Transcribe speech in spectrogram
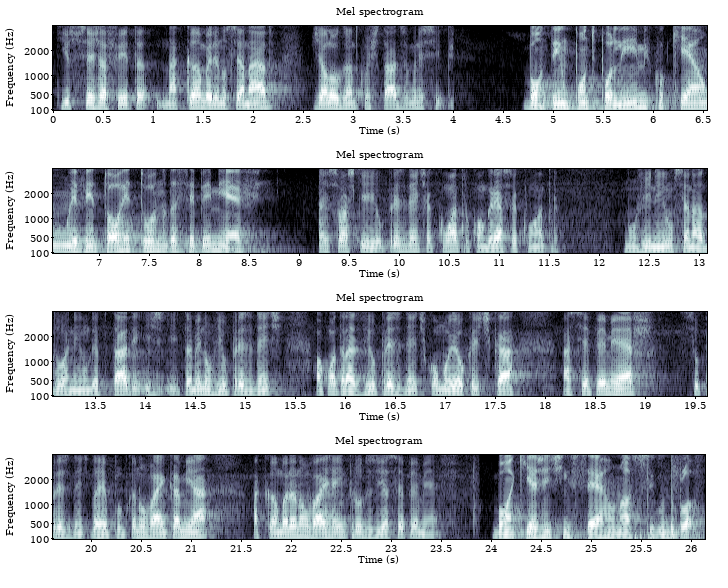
que isso seja feito na Câmara e no Senado, dialogando com estados e municípios. Bom, tem um ponto polêmico que é um eventual retorno da CPMF. Isso eu acho que o presidente é contra, o Congresso é contra. Não vi nenhum senador, nenhum deputado e, e também não vi o presidente, ao contrário, vi o presidente, como eu, criticar a CPMF. Se o presidente da República não vai encaminhar, a Câmara não vai reintroduzir a CPMF. Bom, aqui a gente encerra o nosso segundo bloco.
